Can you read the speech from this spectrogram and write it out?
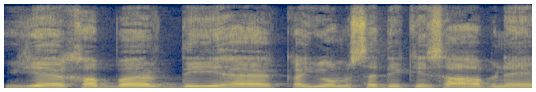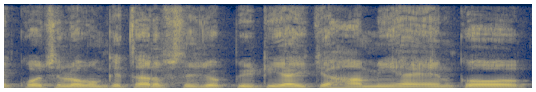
یہ خبر دی ہے قیوم صدیقی صاحب نے۔ کچھ لوگوں کی طرف سے جو پی ٹی آئی کے حامی ہیں، ان کو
